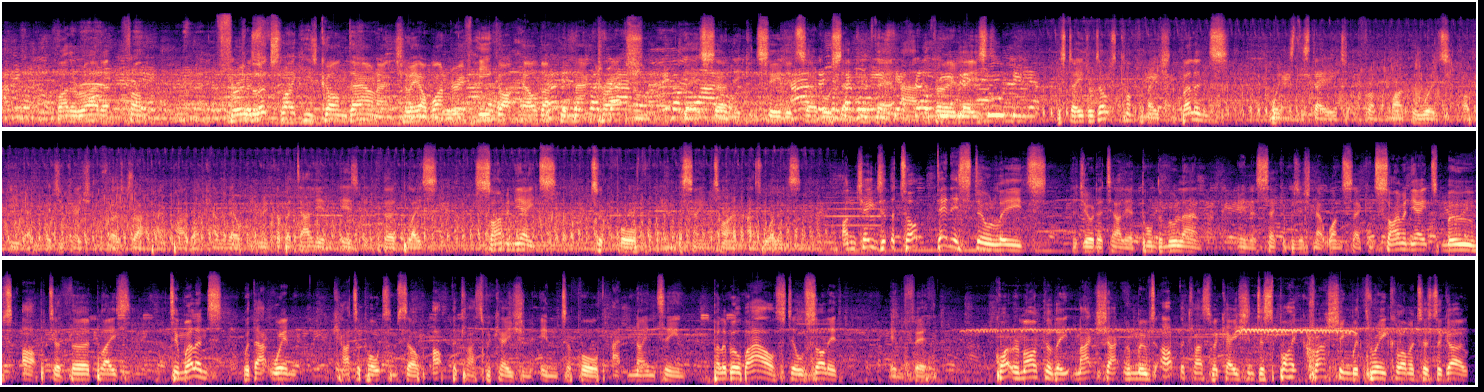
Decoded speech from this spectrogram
by the rider from Froome looks like he's gone down actually. I wonder if he got held up in that crash. He certainly conceded several seconds there at the very least. The stage results confirmation. Wellens wins the stage from Michael Woods of EF Education First Drapac powered by Cannondale. Enrico Battaglin is in third place. Simon Yates took fourth in the same time as Wellens. Unchanged at the top, Dennis still leads the Giro d'Italia. Tom Dumoulin in a second position at one second. Simon Yates moves up to third place. Tim Wellens, with that win, catapults himself up the classification into fourth at 19. Pello Bilbao still solid in fifth. Quite remarkably, Max Schachmann moves up the classification despite crashing with three kilometres to go.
